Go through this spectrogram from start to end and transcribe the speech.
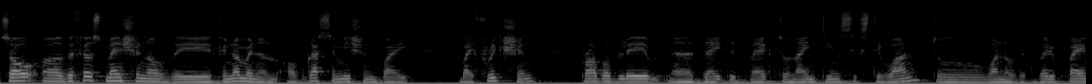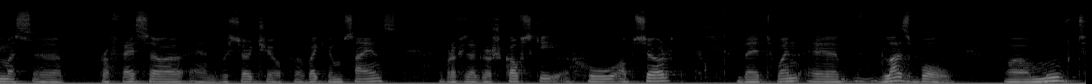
So uh, the first mention of the phenomenon of gas emission by by friction probably uh, dated back to 1961 to one of the very famous uh, professor and researcher of uh, vacuum science, Professor Groszkowski, who observed that when a glass ball uh, moved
